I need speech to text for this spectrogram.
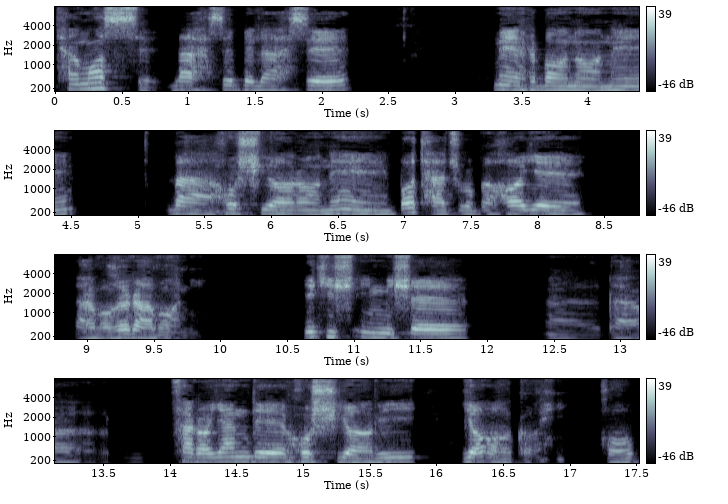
تماس لحظه به لحظه مهربانانه و هوشیارانه با تجربه های در واقع روانی. یکیش این میشه در فرایند هوشیاری یا آگاهی. خب؟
